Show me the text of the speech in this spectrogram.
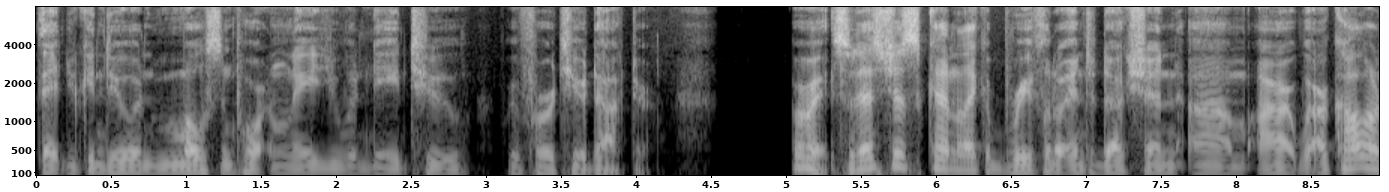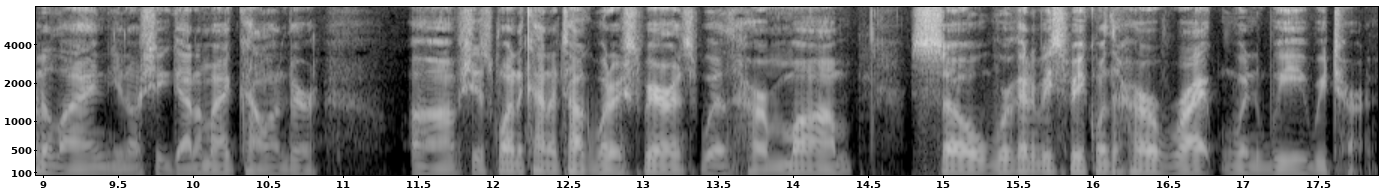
that you can do, and most importantly, you would need to refer to your doctor. All right, so that's just kind of like a brief little introduction. Um, our our caller on the line, you know, she got on my calendar. Uh, she just wanted to kind of talk about her experience with her mom. So we're going to be speaking with her right when we return.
